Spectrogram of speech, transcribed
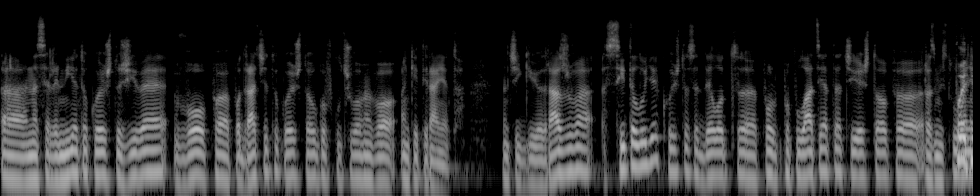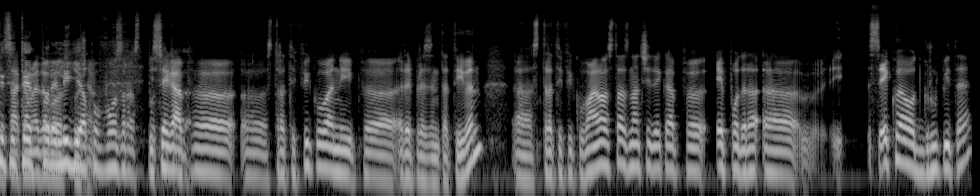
населението кое што живее во подрачјето кое што го вклучуваме во анкетирањето. Значи ги одражува сите луѓе кои што се дел од популацијата чие што размислување сакаме да по религија, по возраст. По и сега да. стратификуван и репрезентативен, стратификуваноста значи дека е под секоја од групите,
